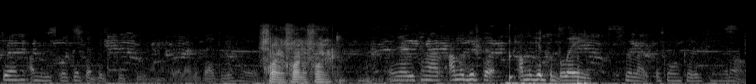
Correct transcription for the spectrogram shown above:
gym, I'm just gonna get that big 50 and go like the back of his head. Corner, corner, corner. And every time I'm gonna get the I'm gonna get the blade, so like it's gonna cut his head off.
